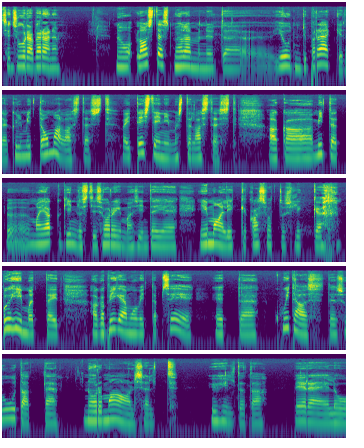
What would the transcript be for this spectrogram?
see on suurepärane. No lastest me oleme nüüd äh, jõudnud juba rääkida, küll mitte oma lastest, vaid teiste inimeste lastest, aga mitte, et äh, ma ei hakka kindlasti sorima siin teie emalikke kasvatuslikke põhimõtteid, aga pigem huvitab see, et äh, kuidas te suudate normaalselt ühildada pereelu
